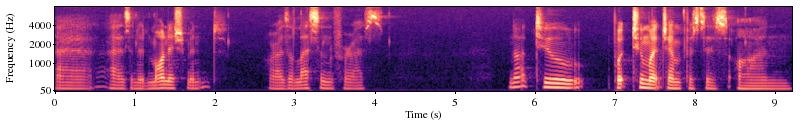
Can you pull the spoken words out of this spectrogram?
uh, as an admonishment or as a lesson for us not to put too much emphasis on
